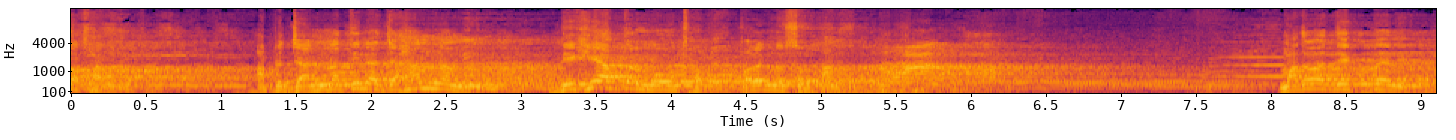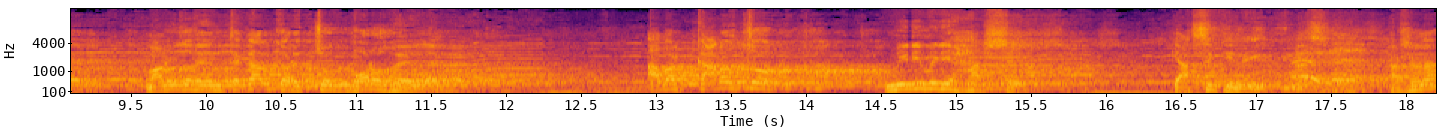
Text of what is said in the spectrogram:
কথা না। আপনি জান্নাতি না জাহান্নামি? দেখে আপনার মৌত হবে। বলেন না সুলহান মাঝে দেখবেন, মানুষ যখন ইন্তেকাল করে, চোখ বড় হয়ে যায়। আবার কারও চোখ মিড়ি মিড়ি হাসে। কি আছে কি নেই? হাসে না?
